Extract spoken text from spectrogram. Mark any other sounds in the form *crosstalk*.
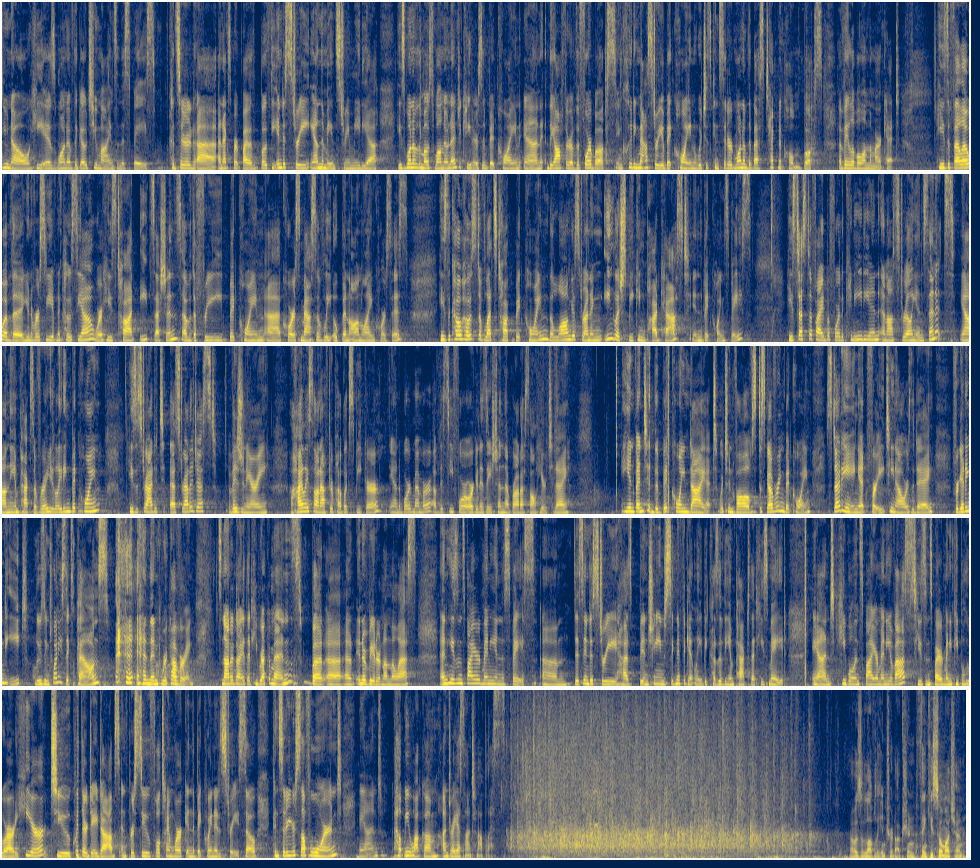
As you know, he is one of the go to minds in this space, considered uh, an expert by both the industry and the mainstream media. He's one of the most well known educators in Bitcoin and the author of the four books, including Mastery of Bitcoin, which is considered one of the best technical books available on the market. He's a fellow of the University of Nicosia, where he's taught eight sessions of the free Bitcoin uh, course, Massively Open Online Courses. He's the co host of Let's Talk Bitcoin, the longest running English speaking podcast in the Bitcoin space. He's testified before the Canadian and Australian Senates on the impacts of regulating Bitcoin. He's a, strat- a strategist, a visionary, a highly sought after public speaker, and a board member of the C4 organization that brought us all here today. He invented the Bitcoin diet, which involves discovering Bitcoin, studying it for 18 hours a day, forgetting to eat, losing 26 pounds, *laughs* and then recovering. It's not a diet that he recommends, but uh, an innovator nonetheless and he's inspired many in the space. Um, this industry has been changed significantly because of the impact that he's made. And he will inspire many of us. He's inspired many people who are already here to quit their day jobs and pursue full time work in the Bitcoin industry. So consider yourself warned and help me welcome Andreas Antonopoulos. That was a lovely introduction. Thank you so much, Anna.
